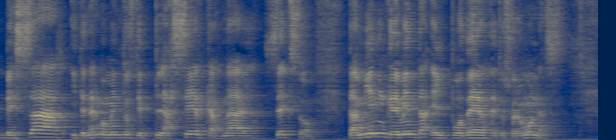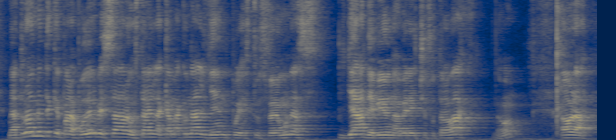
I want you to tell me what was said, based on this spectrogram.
besar y tener momentos de placer carnal, sexo, también incrementa el poder de tus feromonas. Naturalmente que para poder besar o estar en la cama con alguien, pues tus feromonas ya debieron haber hecho su trabajo, ¿no? Ahora,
